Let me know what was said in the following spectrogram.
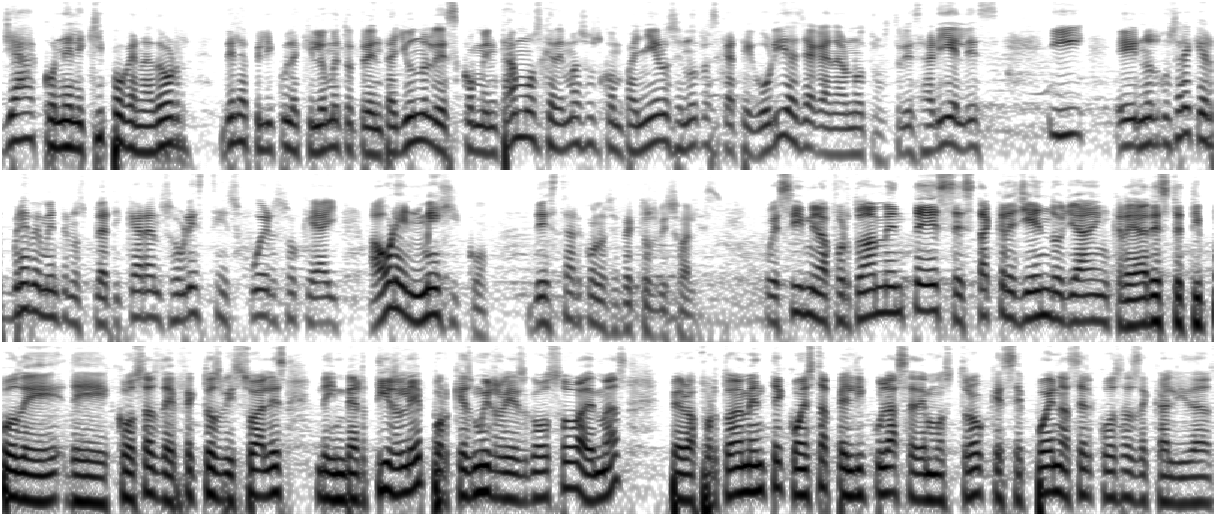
ya con el equipo ganador de la película Kilómetro 31. Les comentamos que además sus compañeros en otras categorías ya ganaron otros tres Arieles y eh, nos gustaría que brevemente nos platicaran sobre este esfuerzo que hay ahora en México de estar con los efectos visuales. Pues sí, mira, afortunadamente se está creyendo ya en crear este tipo de, de cosas, de efectos visuales, de invertirle, porque es muy riesgoso además, pero afortunadamente con esta película se demostró que se pueden hacer cosas de calidad.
